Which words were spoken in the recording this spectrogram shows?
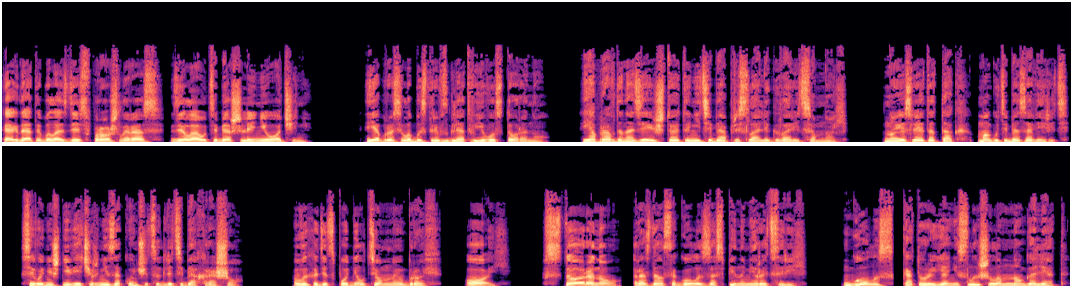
«Когда ты была здесь в прошлый раз, дела у тебя шли не очень». Я бросила быстрый взгляд в его сторону. «Я правда надеюсь, что это не тебя прислали говорить со мной. Но если это так, могу тебя заверить. Сегодняшний вечер не закончится для тебя хорошо». Выходец поднял темную бровь. «Ой, в сторону!» — раздался голос за спинами рыцарей. Голос, который я не слышала много лет.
